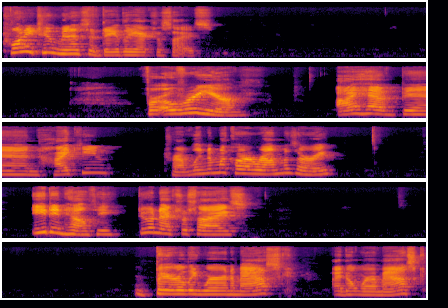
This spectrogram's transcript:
22 minutes of daily exercise. For over a year, I have been hiking, traveling in my car around Missouri, eating healthy, doing exercise, barely wearing a mask. I don't wear a mask.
